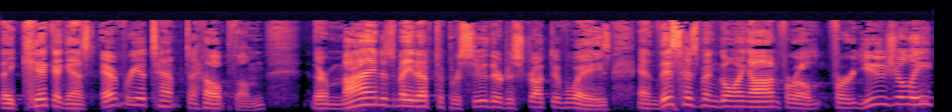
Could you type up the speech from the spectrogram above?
They kick against every attempt to help them. Their mind is made up to pursue their destructive ways, and this has been going on for, a, for usually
